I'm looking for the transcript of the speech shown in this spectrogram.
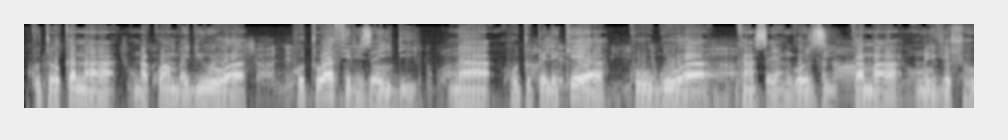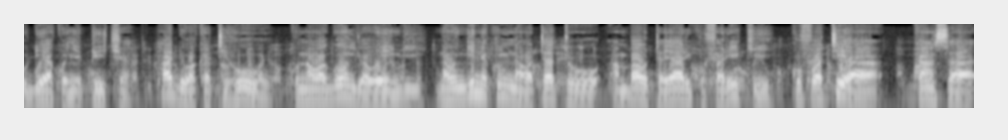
kutokana na kwamba jua hutuathiri zaidi na hutupelekea kuugua kansa ya ngozi kama mlivyoshuhudia kwenye picha. Hadi wakati huu kuna wagonjwa wengi na wengine kumi na watatu ambao tayari kufariki kufuatia kansa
